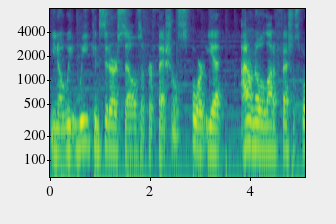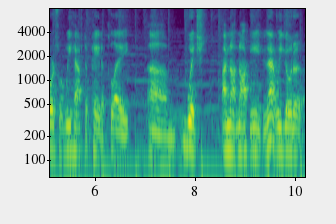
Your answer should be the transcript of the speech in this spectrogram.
You know, we, we consider ourselves a professional sport, yet I don't know a lot of professional sports where we have to pay to play, um, which I'm not knocking anything that we go to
